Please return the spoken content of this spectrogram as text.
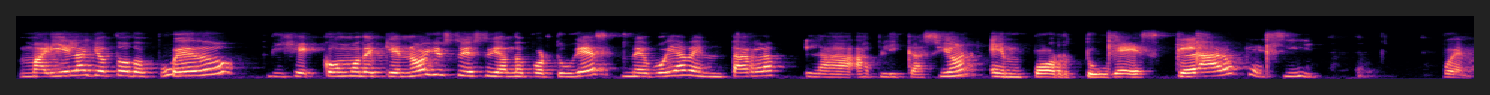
Mariela, yo todo puedo. Dije, ¿cómo de que no? Yo estoy estudiando portugués, me voy a aventar la, la aplicación en portugués. Claro que sí. Bueno,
